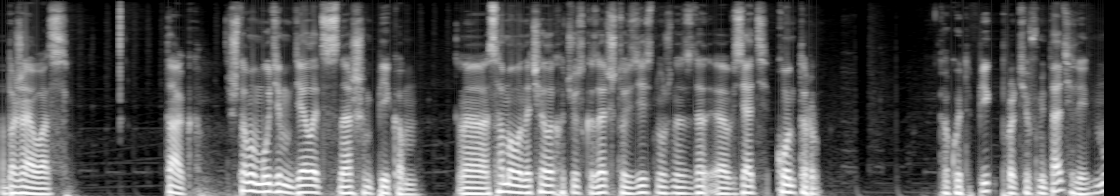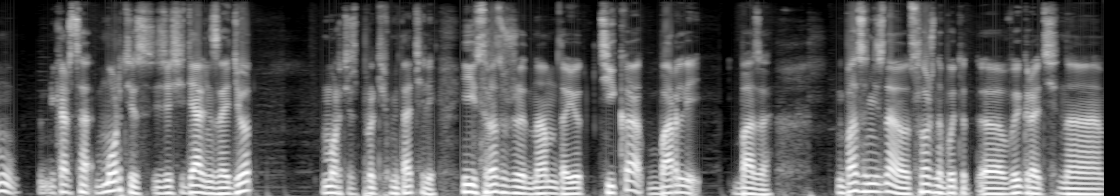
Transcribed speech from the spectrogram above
обожаю вас. Так, что мы будем делать с нашим пиком? Э, с самого начала хочу сказать, что здесь нужно э, взять контр какой-то пик против метателей. Ну, мне кажется, Мортис здесь идеально зайдет. Мортис против метателей. И сразу же нам дает Тика, Барли, База. База, не знаю, сложно будет э, выиграть на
